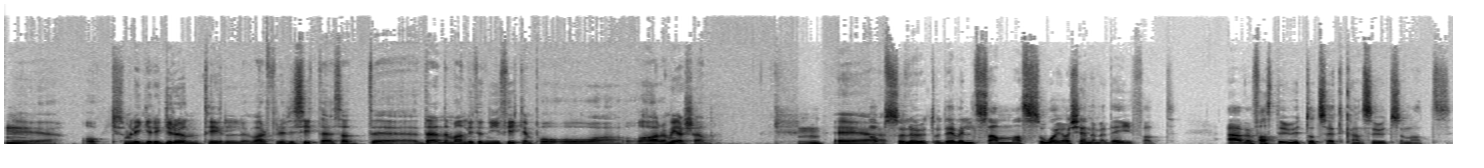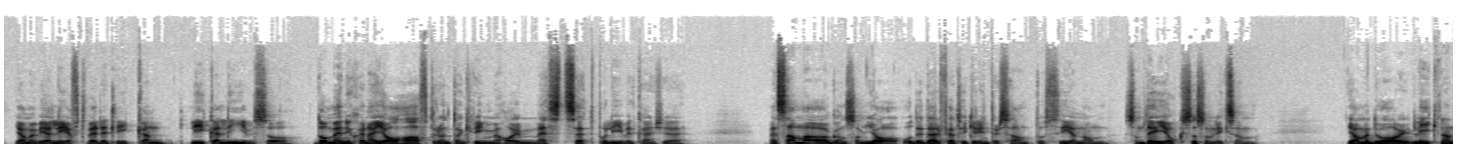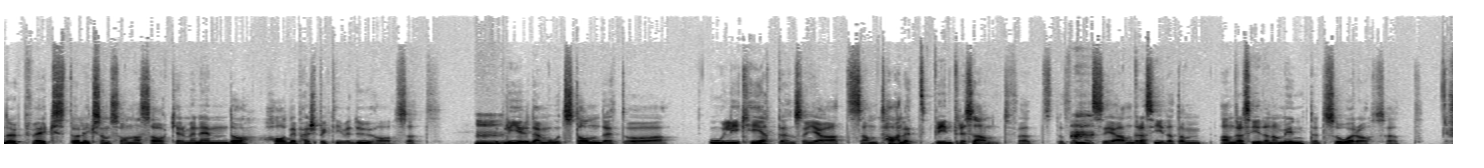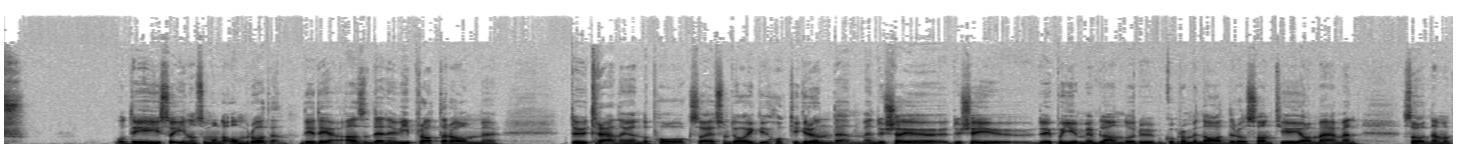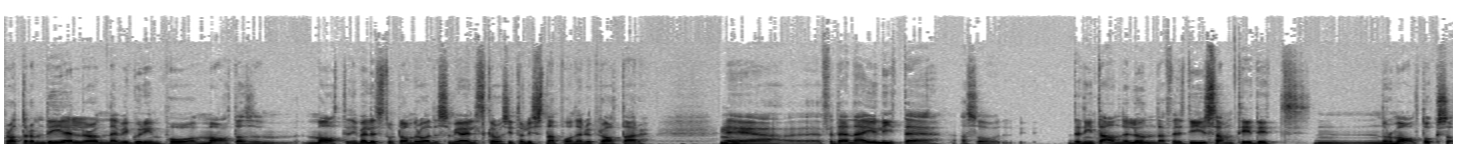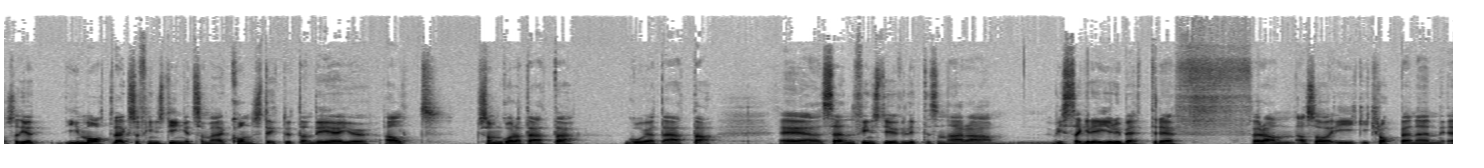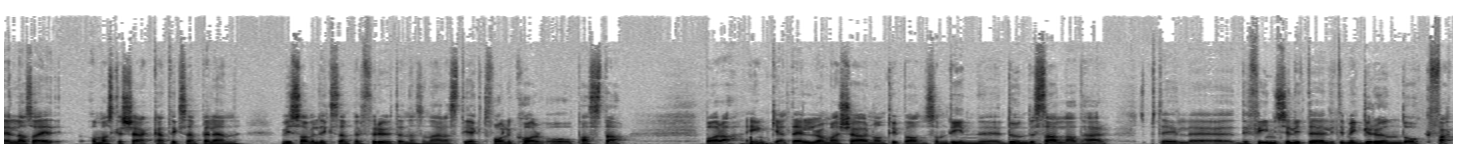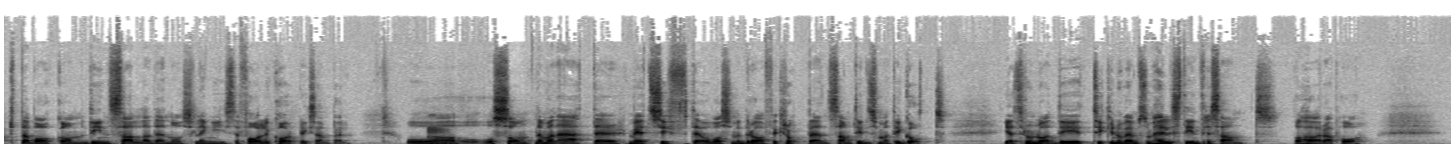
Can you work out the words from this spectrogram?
Mm. Eh, och som ligger i grund till varför vi sitter här. Så att eh, den är man lite nyfiken på att höra mer sen. Mm. Eh, Absolut, och det är väl samma så jag känner med dig. För att även fast det utåt sett kan se ut som att ja, men vi har levt väldigt lika, lika liv så de människorna jag har haft runt omkring mig har ju mest sett på livet kanske med samma ögon som jag. Och det är därför jag tycker det är intressant att se någon som dig också som liksom ja men du har liknande uppväxt och liksom sådana saker men ändå ha det perspektivet du har. Så att mm. det blir det där motståndet och olikheten som gör att samtalet blir intressant. För att då får man se andra sidan andra sidan av myntet så då. Så att... Och det är ju så inom så många områden. Det är det. Alltså det när vi pratar om du tränar ju ändå på också eftersom du har ju hockeygrunden. Men du kör ju, du kör ju, du är på gym ibland och du går promenader och sånt gör jag med. Men så när man pratar om det eller när vi går in på mat. Alltså maten är ett väldigt stort område som jag älskar att sitta och lyssna på när du pratar. Mm. Eh, för den är ju lite, alltså den är inte annorlunda för det är ju samtidigt normalt också. Så det, i matväg så finns det inget som är konstigt utan det är ju allt som går att äta går ju att äta. Eh, sen finns det ju lite sån här, uh, vissa grejer är bättre för an, alltså i, i kroppen än, eller alltså om man ska käka till exempel en, vi sa väl exempel förut, en sån här stekt falukorv och, och pasta. Bara enkelt. Eller om man kör någon typ av, som din eh, dundersallad här. Till, eh, det finns ju lite, lite mer grund och fakta bakom din sallad än att slänga i sig falukorv till exempel. Och, och, och sånt när man äter med ett syfte och vad som är bra för kroppen samtidigt som att det är gott. Jag tror nog att det tycker nog vem som helst är intressant att höra på.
